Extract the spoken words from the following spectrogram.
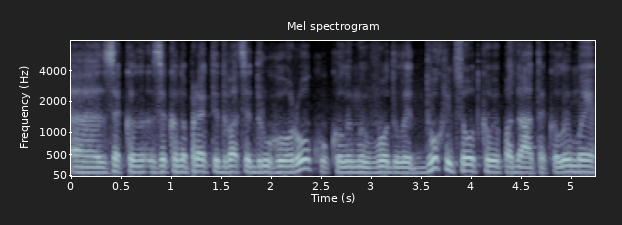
е, законопроекти 22-го року, коли ми вводили 2% податок, коли ми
